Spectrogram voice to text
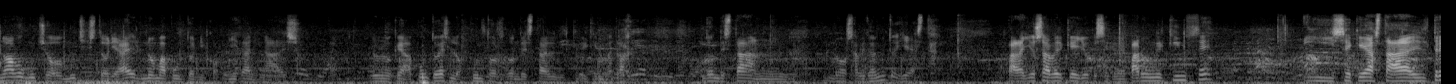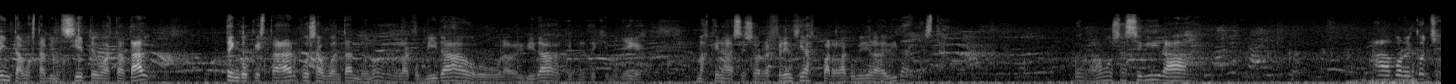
no hago mucho, mucha historia, ¿eh? no me apunto ni comida ni nada de eso. Lo único que apunto es los puntos donde está el, el kilometraje, donde están los habituamientos y ya está. Para yo saber que yo que sé, que me paro en el 15 y sé que hasta el 30 o hasta el 27 o hasta tal, tengo que estar pues aguantando, ¿no? La comida o la bebida que desde que me llegue. Más que nada es eso, referencias para la comida y la bebida y ya está. Bueno, vamos a seguir a, a por el coche.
